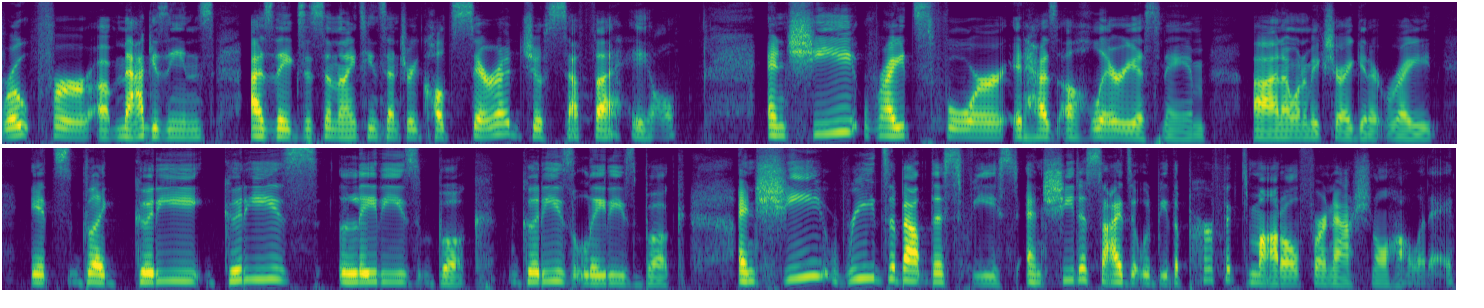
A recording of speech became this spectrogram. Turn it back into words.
wrote for uh, magazines as they exist in the 19th century called Sarah Josepha Hale. And she writes for, it has a hilarious name, uh, and I want to make sure I get it right. It's like Goody Godey's Lady's Book, Godey's Lady's Book. And she reads about this feast and she decides it would be the perfect model for a national holiday.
